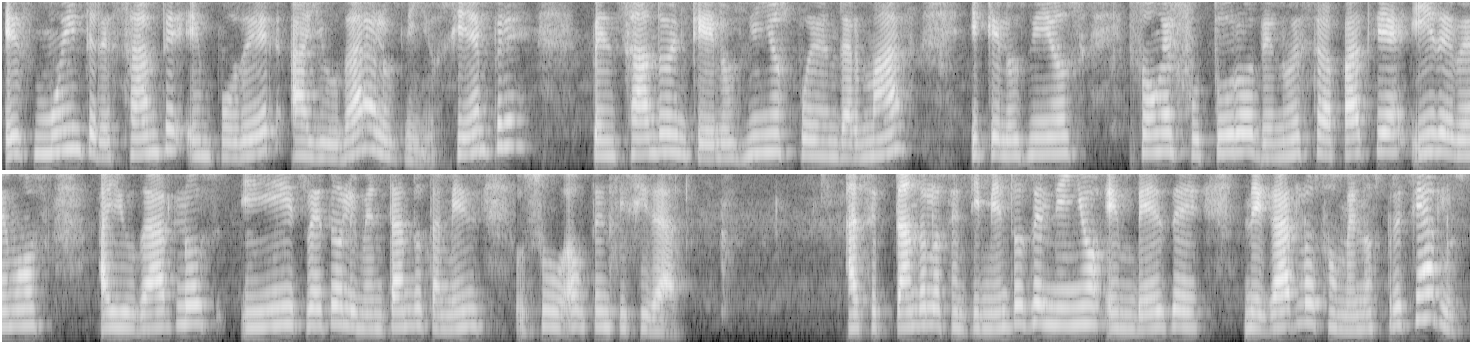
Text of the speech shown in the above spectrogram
es muy interesante en poder ayudar a los niños. Siempre pensando en que los niños pueden dar más y que los niños son el futuro de nuestra patria y debemos ayudarlos y retroalimentando también su autenticidad aceptando los sentimientos del niño en vez de negarlos o menospreciarlos.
